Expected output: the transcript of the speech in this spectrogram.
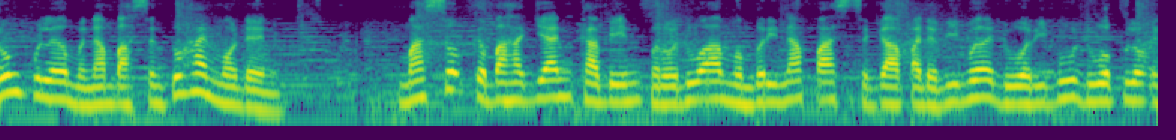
jerung pula menambah sentuhan moden. Masuk ke bahagian kabin Pro 2 memberi nafas segar pada Viva 2026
